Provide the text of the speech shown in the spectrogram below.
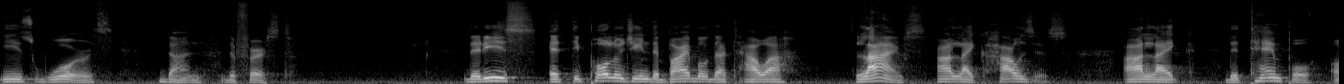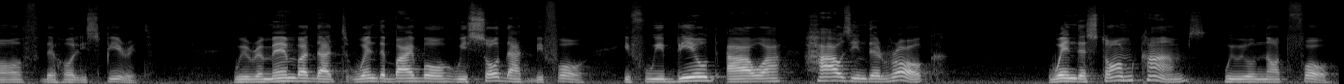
is worse than the first. There is a typology in the Bible that our lives are like houses, are like the temple of the Holy Spirit. We remember that when the Bible, we saw that before, if we build our house in the rock, when the storm comes, we will not fall.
